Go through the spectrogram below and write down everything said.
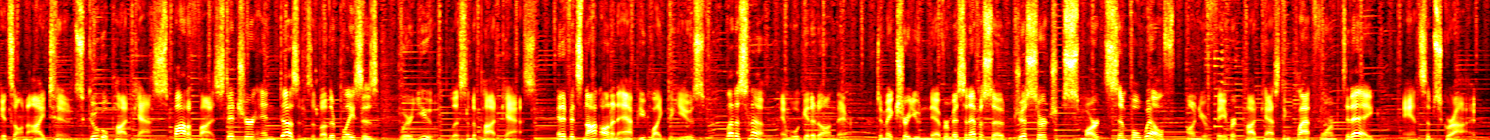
It's on iTunes, Google Podcasts, Spotify, Stitcher, and dozens of other places where you listen to podcasts. And if it's not on an app you'd like to use, let us know and we'll get it on there. To make sure you never miss an episode, just search Smart Simple Wealth on your favorite podcasting platform today and subscribe.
